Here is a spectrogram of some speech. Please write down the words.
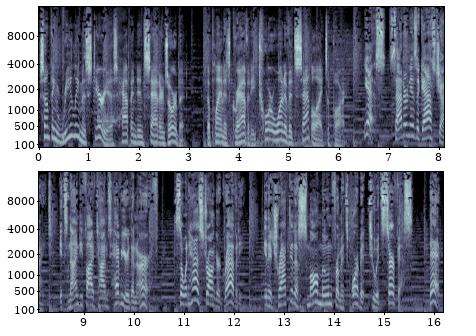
something really mysterious happened in Saturn's orbit. The planet's gravity tore one of its satellites apart. Yes, Saturn is a gas giant. It's 95 times heavier than Earth, so it has stronger gravity. It attracted a small moon from its orbit to its surface. Then,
